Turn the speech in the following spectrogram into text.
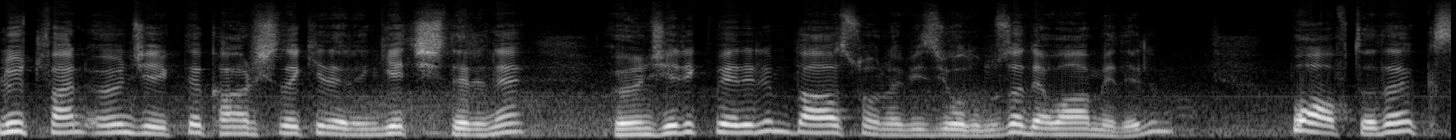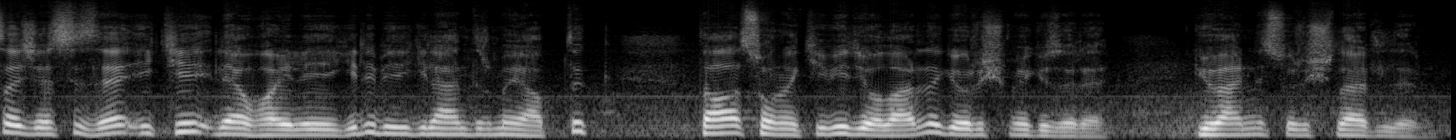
lütfen öncelikle karşıdakilerin geçişlerine öncelik verelim. Daha sonra biz yolumuza devam edelim. Bu haftada kısaca size iki levha ile ilgili bilgilendirme yaptık. Daha sonraki videolarda görüşmek üzere. Güvenli sürüşler dilerim.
